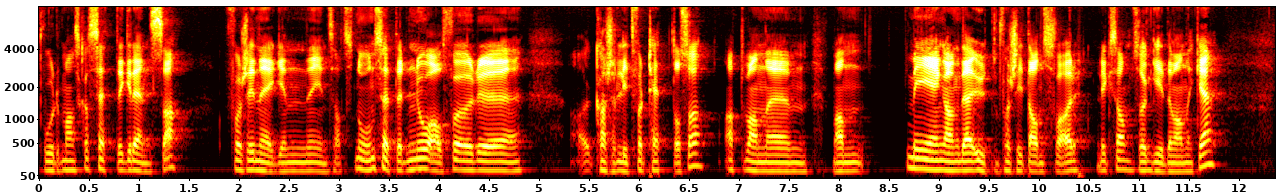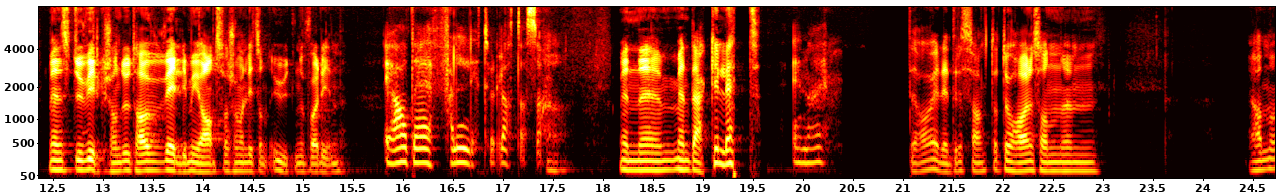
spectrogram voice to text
hvor man skal sette grensa for sin egen innsats. Noen setter den jo altfor Kanskje litt for tett også. At man, eh, man med en gang det er utenfor sitt ansvar, liksom, så gidder man ikke. Mens du virker som du tar veldig mye ansvar som er litt sånn utenfor din. Ja, det er veldig tullete, altså. Men, eh, men det er ikke lett. Eh, Nei. Det var veldig interessant at du har en sånn um, ja, nå,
